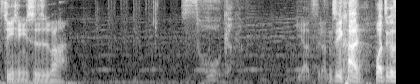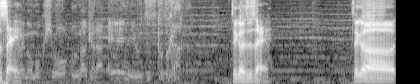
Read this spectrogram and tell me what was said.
进行式是吧？そうか。你自己看，不知道这个是谁这个是谁？这个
